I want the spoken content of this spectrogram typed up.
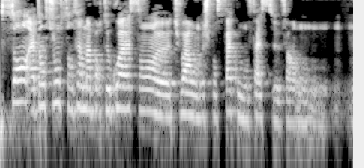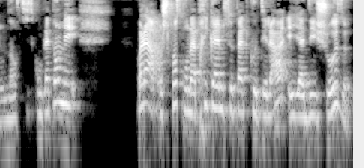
Sans attention, sans faire n'importe quoi, sans, euh, tu vois, on, je pense pas qu'on fasse, enfin, on, on, insiste complètement, mais voilà, je pense qu'on a pris quand même ce pas de côté-là, et il y a des choses,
